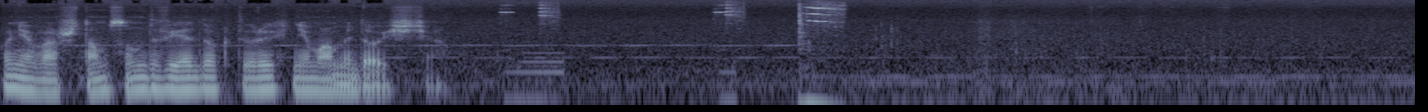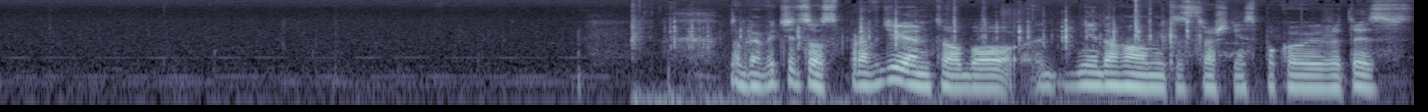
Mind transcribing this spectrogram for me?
ponieważ tam są dwie, do których nie mamy dojścia. Dobra, wiecie co, sprawdziłem to, bo nie dawało mi to strasznie spokoju, że to jest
